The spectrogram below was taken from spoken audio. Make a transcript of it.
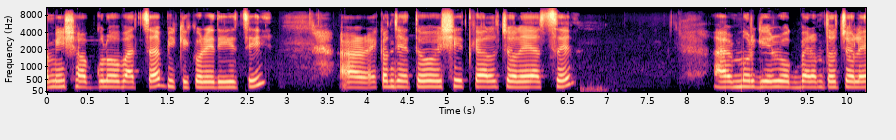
আমি সবগুলো বাচ্চা বিক্রি করে দিয়েছি। আর এখন যেহেতু শীতকাল চলে আসছে, আর মুরগির রোগ ব্যায়াম তো চলে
